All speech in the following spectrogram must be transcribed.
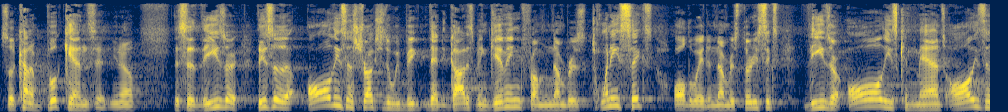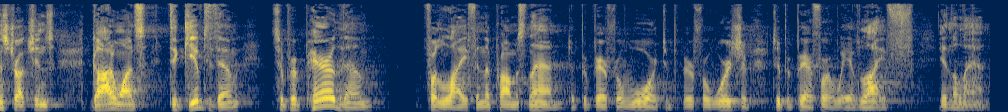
So it kind of bookends it, you know. They said these are these are all these instructions that we be, that God has been giving from Numbers 26 all the way to Numbers 36. These are all these commands, all these instructions God wants to give to them to prepare them for life in the promised land, to prepare for war, to prepare for worship, to prepare for a way of life in the land.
